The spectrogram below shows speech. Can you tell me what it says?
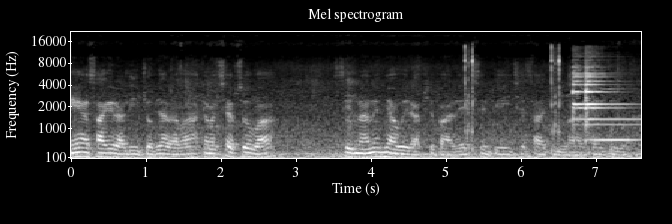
ယ်ကစားခဲ့တာလေးကြော်ပြတာပါ။ကျွန်တော်ဆက်ဆိုးပါစေနာနဲ့မျှဝေတာဖြစ်ပါတယ်။စင်ပြေချက်စားကြည့်ပါ Thank you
